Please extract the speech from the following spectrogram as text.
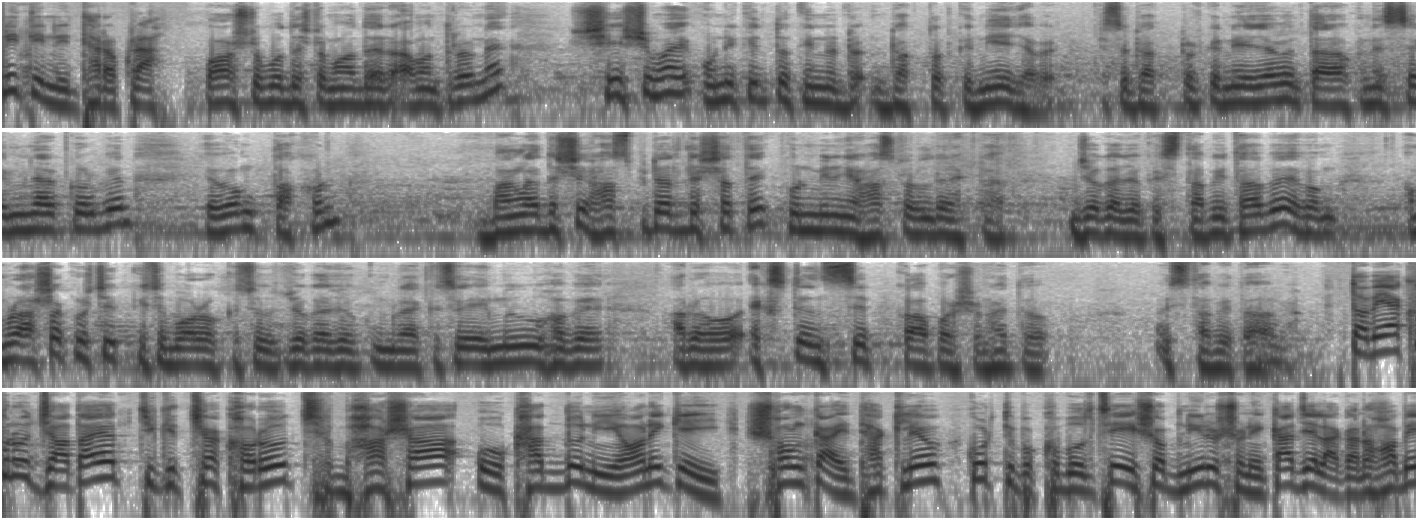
নীতি নির্ধারকরা। উপদেষ্টা মহোদয়ের আমন্ত্রণে সেই সময় উনি কিন্তু কিন্তু ডক্টরকে নিয়ে যাবেন। কিছু ডক্টরকে নিয়ে যাবেন, তারা ওখানে সেমিনার করবেন এবং তখন বাংলাদেশের হসপিটালদের সাথে কুনমিনের হসপিটালদের একটা যোগাযোগ স্থাপিত হবে এবং আমরা আশা করছি কিছু বড় কিছু যোগাযোগ কিছু এমইউ হবে, আরও এক্সটেন্সিভ কোঅপারেশন হয়তো স্থাপিত হবে। তবে এখনও যাতায়াত, চিকিৎসা খরচ, ভাষা ও খাদ্য নিয়ে অনেকেই শঙ্কায় থাকলেও কর্তৃপক্ষ বলছে এসব নিরসনে কাজে লাগানো হবে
